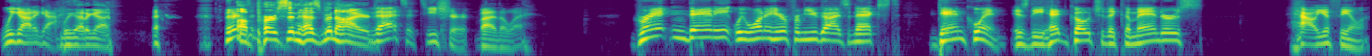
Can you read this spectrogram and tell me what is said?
We got a guy. We got a guy. A a- person has been hired. That's a t-shirt, by the way. Grant and Danny, we want to hear from you guys next. Dan Quinn is the head coach of the Commanders. How you feeling?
